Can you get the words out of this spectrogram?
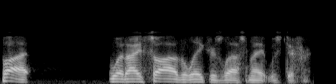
but what I saw of the Lakers last night was different.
